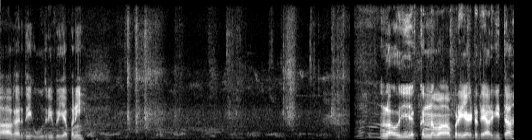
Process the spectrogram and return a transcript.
ਆ ਫਿਰਦੀ ਕਬੂਤਰੀ ਪਈ ਆਪਣੀ। ਲਓ ਜੀ, ਇੱਕ ਨਵਾਂ ਪ੍ਰੋਜੈਕਟ ਤਿਆਰ ਕੀਤਾ।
